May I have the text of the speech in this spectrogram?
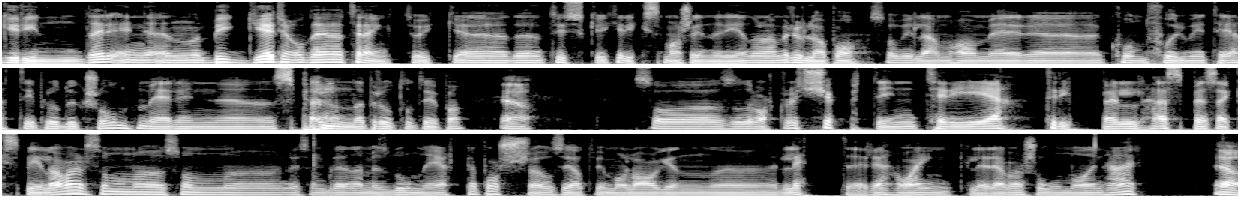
gründer enn en bygger, og det trengte jo ikke det tyske krigsmaskineriet når de rulla på. Så ville de ha mer eh, konformitet i produksjon, mer enn spennende spennende prototyper. Ja. Så, så det ble kjøpt inn tre trippel SP6-biler vel, som, som eh, liksom ble nærmest donert til Porsche og si at vi må lage en eh, lettere og enklere versjon av den her. Ja.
